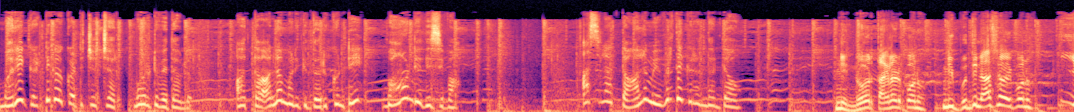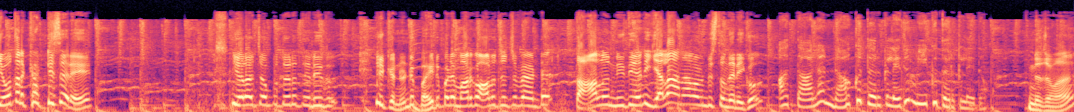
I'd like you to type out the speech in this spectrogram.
మరీ గట్టిగా కట్టిచొచ్చారు మొరటి విధవులు ఆ తాళం మనకి దొరుకుంటే బాగుండేది శివ. అసలు ఆ తాళం ఎవరి దగ్గర ఉందంటావు? నీ నోరు తగలడిపోను నీ బుద్ధి నాశనం అయిపోను. యువతలు కట్టేశారే. ఎలా చంపుతారో తెలియదు ఇక్కడ నుండి బయటపడే మార్గం ఆలోచించవే అంటే తాళం నిధి అని ఎలా అనాలనిపిస్తుంది నీకు? ఆ తాళం నాకు దొరకలేదు మీకు దొరకలేదు. నిజమా?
